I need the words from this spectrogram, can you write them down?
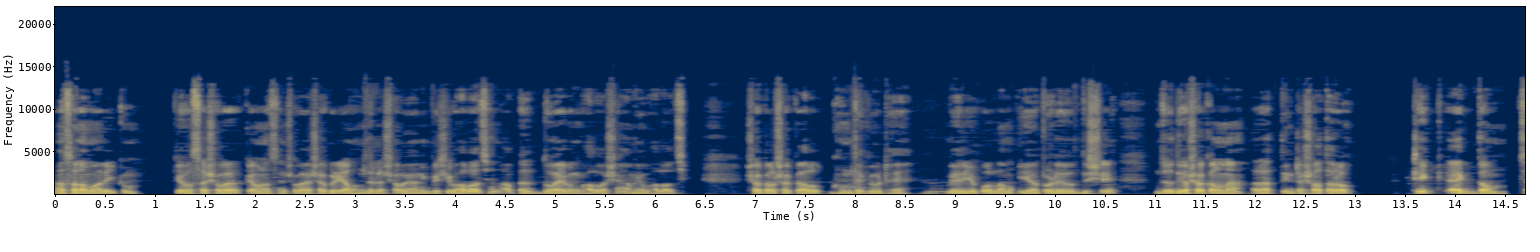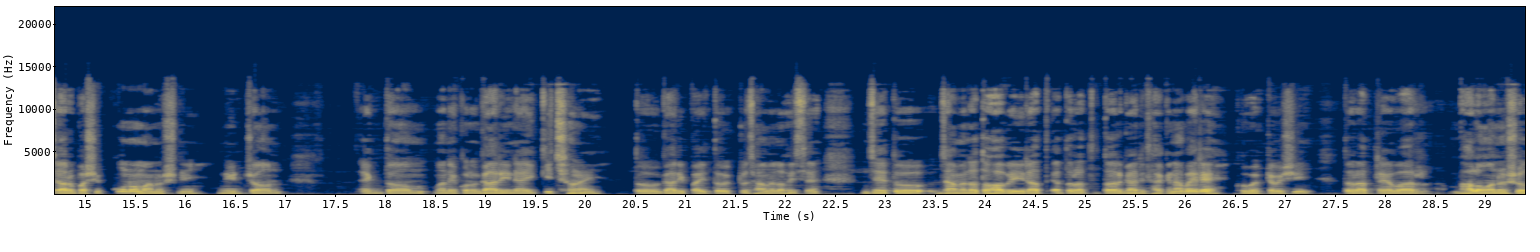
আসসালামু আলাইকুম। কি অবস্থা সবার? কেমন আছেন সবাই? আশা করি আলহামদুলিল্লাহ সবাই অনেক বেশি ভালো আছেন। আপনাদের দোয়া এবং ভালোবাসা, আমিও ভালো আছি। সকাল সকাল ঘুম থেকে উঠে বেরিয়ে পড়লাম এয়ারপোর্টের উদ্দেশ্যে। যদিও সকাল না, রাত তিনটা সতেরো। ঠিক একদম চারপাশে কোনো মানুষ নেই। নির্জন, একদম মানে কোনো গাড়ি নাই, কিছু নাই। তো গাড়ি পাইতেও একটু ঝামেলা হয়েছে যেহেতু ঝামেলা তো হবেই, রাত, এত রাত তো আর গাড়ি থাকে না বাইরে, খুব একটা বেশি। তো রাত্রে আবার ভালো মানুষও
